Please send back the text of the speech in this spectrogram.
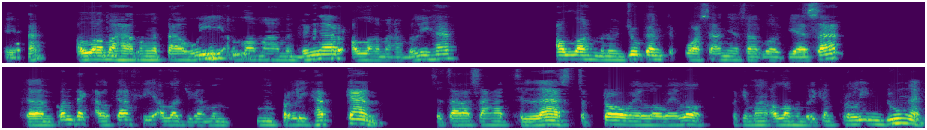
Ya. Allah Maha mengetahui, Allah Maha mendengar, Allah Maha melihat. Allah menunjukkan kekuasaannya sangat luar biasa. Dalam konteks Al-Kahfi, Allah juga memperlihatkan secara sangat jelas, cetro, welo-welo, bagaimana Allah memberikan perlindungan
